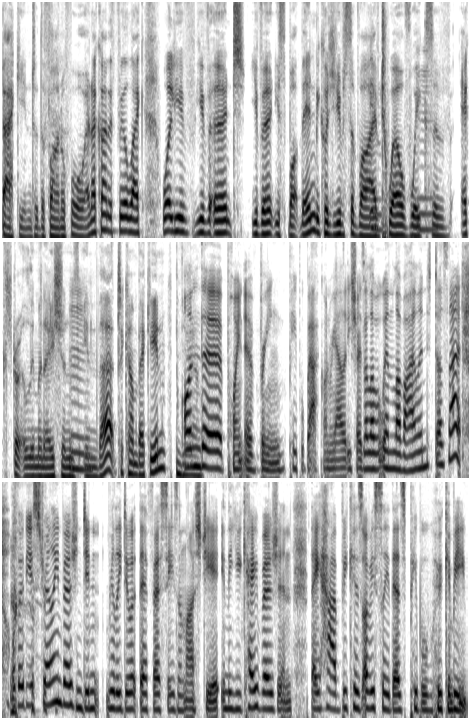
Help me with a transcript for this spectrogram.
Mm. Back into the final four, and I kind of feel like, well, you've you've earned you've earned your spot then because you've survived twelve weeks Mm. of extra eliminations in that to come back in. On the point of bringing people back on reality shows, I love it when Love Island does that. Although the Australian version didn't really do it their first season last year, in the UK version, they have because obviously there's people who can be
